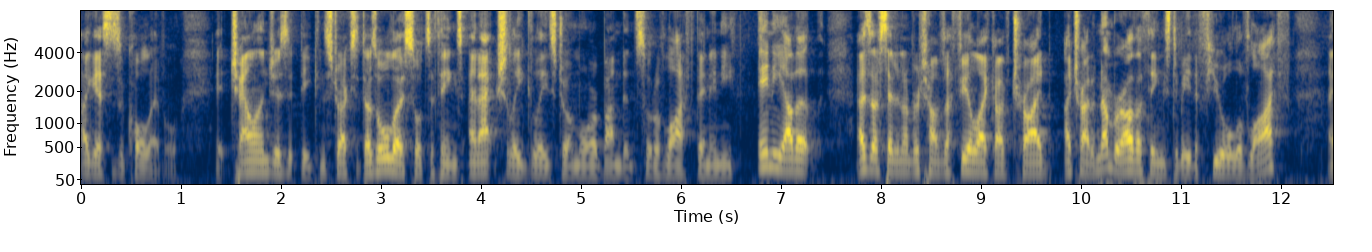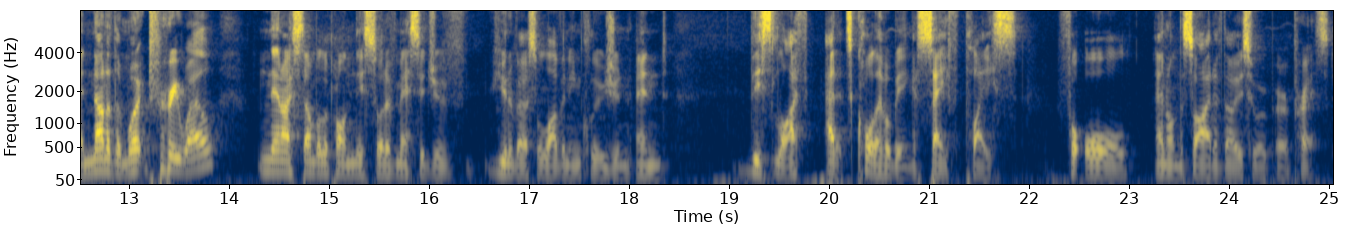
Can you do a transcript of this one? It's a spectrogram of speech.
I guess is a core level. It challenges, it deconstructs, it does all those sorts of things, and actually leads to a more abundant sort of life than any any other. As I've said a number of times, I feel like I've tried I tried a number of other things to be the fuel of life, and none of them worked very well. And then I stumbled upon this sort of message of universal love and inclusion, and this life at its core level being a safe place for all and on the side of those who are, are oppressed.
